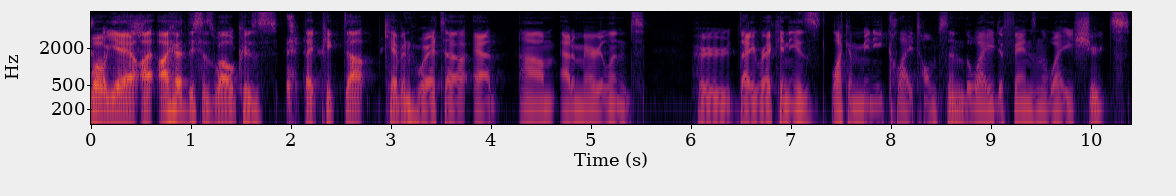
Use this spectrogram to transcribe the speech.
well, yeah, I, I heard this as well because they picked up Kevin Huerter out um, out of Maryland, who they reckon is like a mini Klay Thompson, the way he defends and the way he shoots.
